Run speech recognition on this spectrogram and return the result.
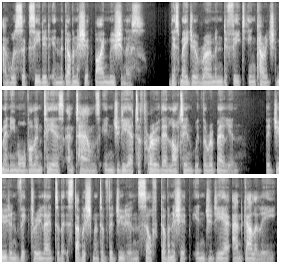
and was succeeded in the governorship by Mucianus. This major Roman defeat encouraged many more volunteers and towns in Judea to throw their lot in with the rebellion. The Judean victory led to the establishment of the Judean self-governorship in Judea and Galilee,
